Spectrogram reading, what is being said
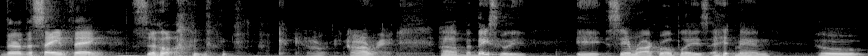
they're the same thing. So, okay, all right, all right. Uh, but basically, Sam Rockwell plays a hitman who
